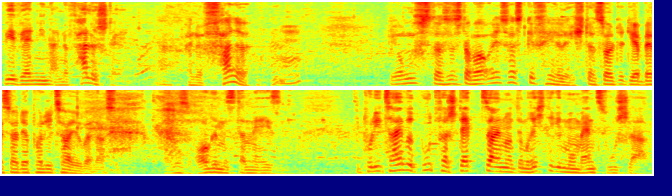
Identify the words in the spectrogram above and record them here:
wir werden ihn eine Falle stellen. Eine Falle? Jungs, das ist aber äußerst gefährlich. Das solltet ihr besser der Polizei überlassen. Keine Sorge, Mr. Mason. Die Polizei wird gut versteckt sein und im richtigen Moment zuschlagen.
